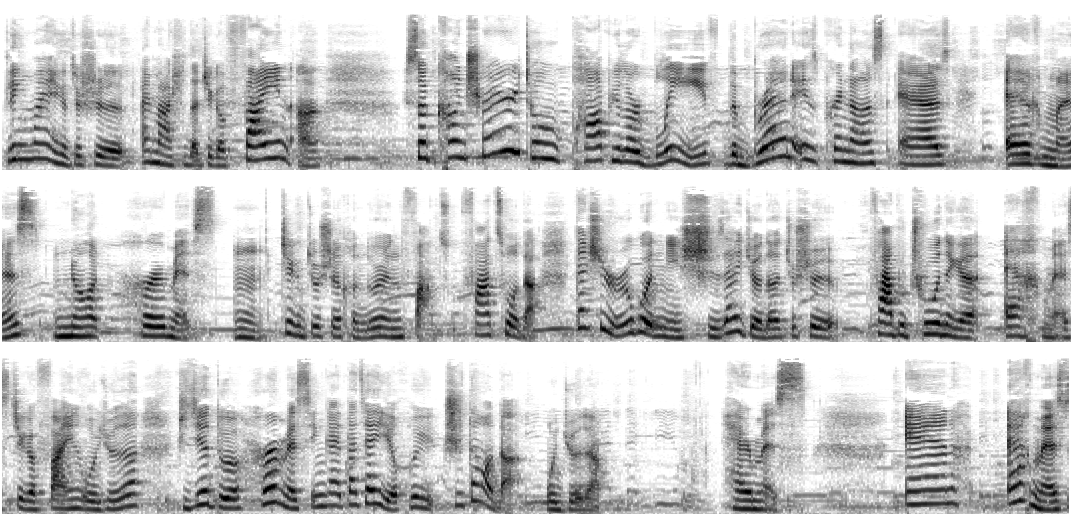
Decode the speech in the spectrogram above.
另外一个就是爱马仕的这个发音啊。So contrary to popular belief, the brand is pronounced as Hermes, not Hermes。嗯，这个就是很多人发发错的。但是如果你实在觉得就是发不出那个 Hermes 这个发音，我觉得直接读 Hermes 应该大家也会知道的。我觉得 Hermes。 And Hermes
